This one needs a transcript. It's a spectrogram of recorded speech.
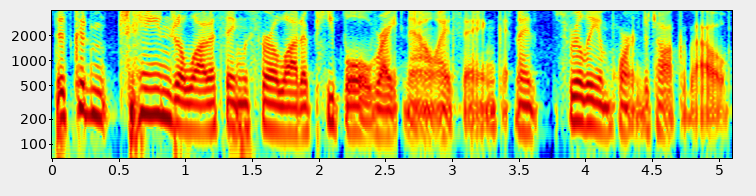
this could change a lot of things for a lot of people right now, I think. And it's really important to talk about.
